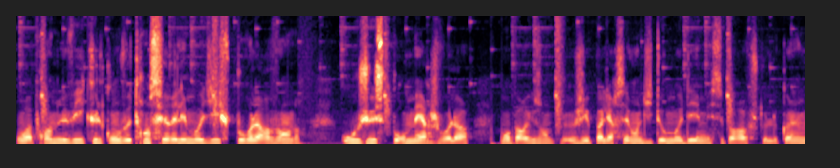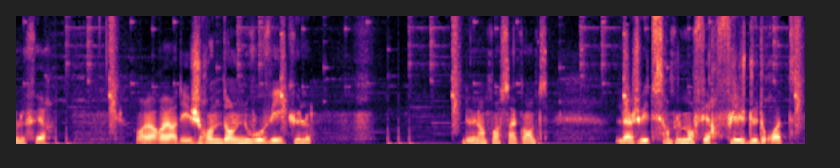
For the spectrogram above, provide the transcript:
on va prendre le véhicule qu'on veut transférer les modifs pour la revendre ou juste pour merge, voilà. Moi par exemple, j'ai pas l'RC Bandito modé, mais c'est pas grave, je peux quand même le faire. Voilà, regardez, je rentre dans le nouveau véhicule de l'1.50. Là, je vais tout simplement faire flèche de droite.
